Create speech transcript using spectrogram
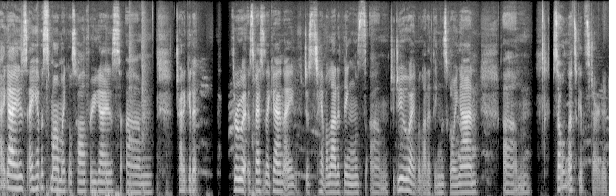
Hi guys, I have a small Michael's haul for you guys. Um, try to get it through it as fast as I can. I just have a lot of things um, to do. I have a lot of things going on. Um, so let's get started.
